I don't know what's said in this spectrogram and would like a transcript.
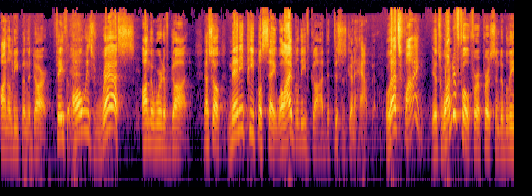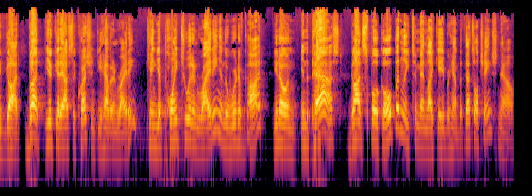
on a leap in the dark. Faith always rests on the Word of God. Now, so many people say, Well, I believe God that this is going to happen. Well, that's fine. It's wonderful for a person to believe God. But you could ask the question do you have it in writing? Can you point to it in writing in the Word of God? You know, in, in the past, God spoke openly to men like Abraham, but that's all changed now.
